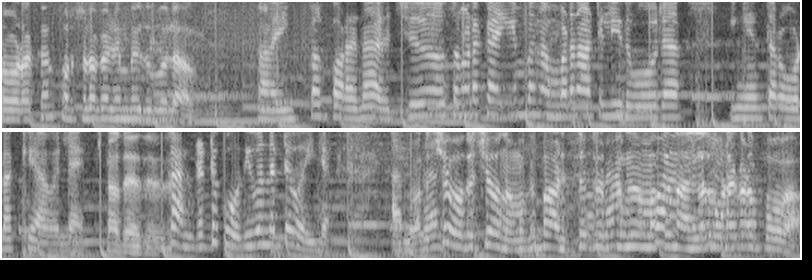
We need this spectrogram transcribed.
റോഡൊക്കെ കുറച്ചുകൂടെ കഴിയുമ്പോ ഇതുപോലെ ആവും. ഇപ്പൊ കൊറേ ദിവസം കൂടെ കഴിയുമ്പോ നമ്മുടെ നാട്ടിൽ ഇതുപോലെ ഇങ്ങനത്തെ റോഡൊക്കെ ആവല്ലേ കണ്ടിട്ട് കൊതി വന്നിട്ട് വയ്യ ചോദിച്ചോ നമുക്കിപ്പോ അടുത്ത ട്രിപ്പിന് നമുക്ക് നല്ല റോഡെ കൂടെ പോകാം.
